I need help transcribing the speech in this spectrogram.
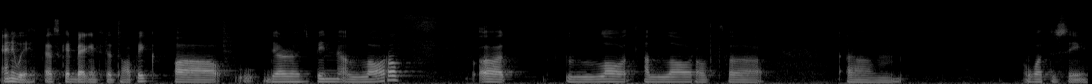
Anyway let's get back into the topic. Uh, there has been a lot of uh, lot a lot of uh, um, what to say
